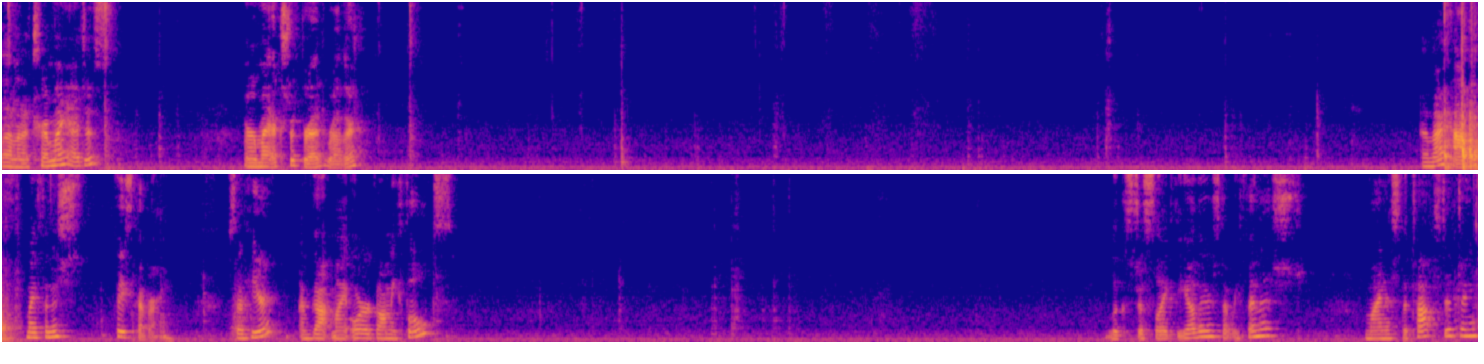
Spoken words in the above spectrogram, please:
I'm gonna trim my edges, or my extra thread rather. And I have my finished face covering. So here, I've got my origami folds. Looks just like the others that we finished, minus the top stitching.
